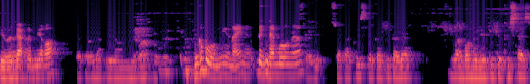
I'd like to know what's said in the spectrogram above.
Chưa gạt lên miroir. Không có buồn như nãy nữa, đừng thèm buồn nữa. Sois pas triste comme tout à l'heure. Ou abandonner toute tristesse.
